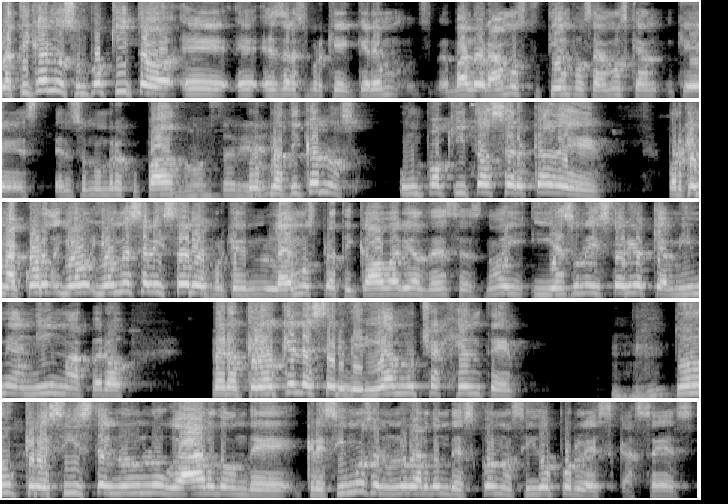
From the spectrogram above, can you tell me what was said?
Platícanos un poquito, eh, eh porque queremos, valoramos tu tiempo, sabemos que, que, eres un hombre ocupado. No, está bien. Pero platícanos un poquito acerca de, porque me acuerdo, yo, yo me sé la historia porque la hemos platicado varias veces, ¿no? Y, y es una historia que a mí me anima, pero, pero creo que le serviría a mucha gente Tú creciste en un lugar donde, crecimos en un lugar donde es conocido por la escasez.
